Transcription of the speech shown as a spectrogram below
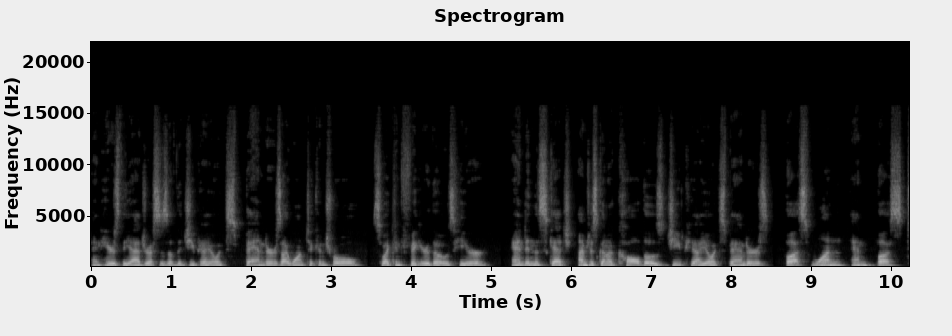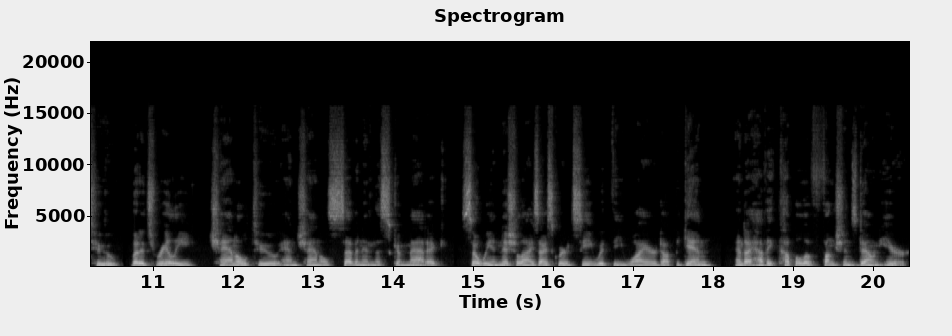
and here's the addresses of the GPIO expanders I want to control, so I configure those here. And in the sketch, I'm just going to call those GPIO expanders bus 1 and bus 2, but it's really channel 2 and channel 7 in the schematic. So we initialize I2C with the wire.begin, and I have a couple of functions down here.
